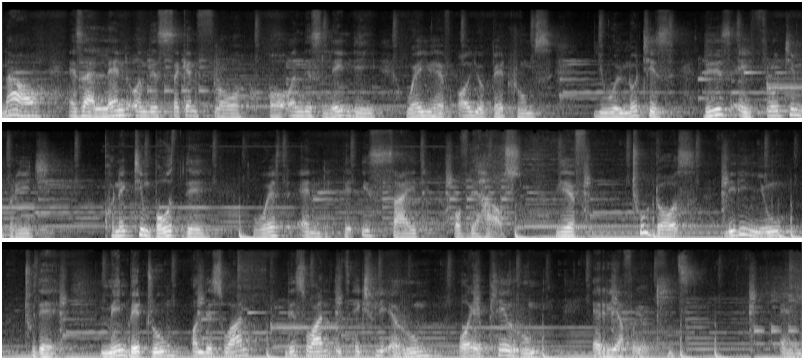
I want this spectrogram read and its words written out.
Now, as I land on this second floor or on this landing where you have all your bedrooms, you will notice this is a floating bridge connecting both the west and the east side of the house. We have two doors leading you to the main bedroom on this one. This one is actually a room or a playroom area for your kids. And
